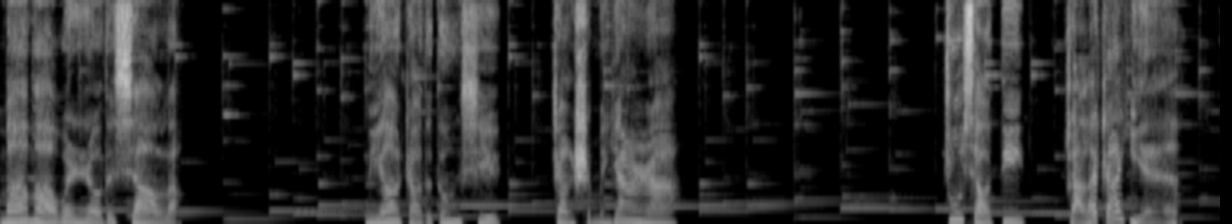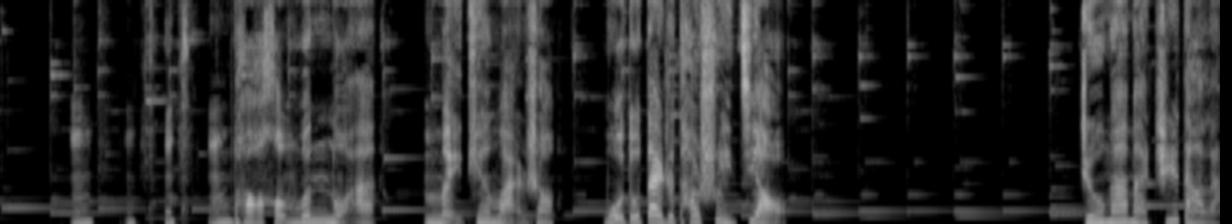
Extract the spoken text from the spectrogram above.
妈妈温柔的笑了。你要找的东西长什么样啊？猪小弟眨了眨眼，嗯嗯嗯嗯，它很温暖，每天晚上。我都带着它睡觉。猪妈妈知道了，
